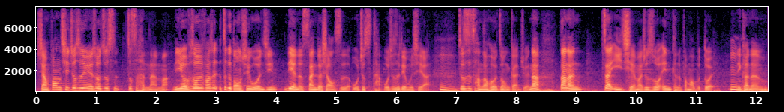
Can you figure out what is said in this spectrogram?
想放弃就是因为说就是就是很难嘛。你有时候会发现这个东西我已经练了三个小时，我就是弹，我就是练不起来。嗯，就是常常会有这种感觉。那当然在以前嘛，就是说，哎，你可能方法不对，你可能。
